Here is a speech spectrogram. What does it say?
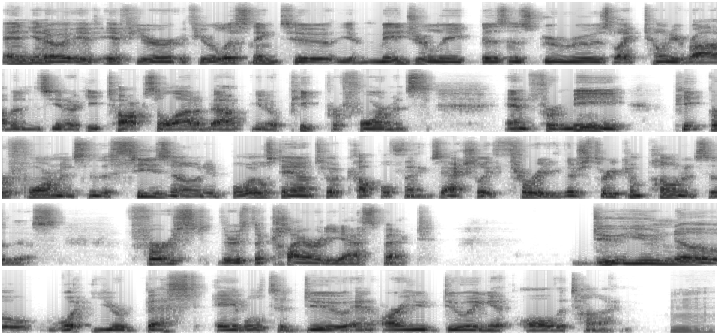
And you know, if, if you're if you're listening to you know, major league business gurus like Tony Robbins, you know, he talks a lot about you know peak performance. And for me, peak performance in the C zone, it boils down to a couple things. Actually, three. There's three components of this. First, there's the clarity aspect. Do you know what you're best able to do, and are you doing it all the time? Hmm.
